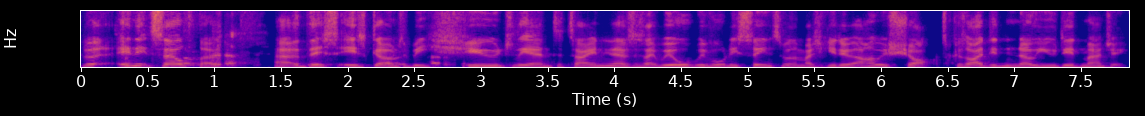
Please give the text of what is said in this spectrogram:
But in itself, though, uh, this is going to be hugely entertaining. As I say, we all, we've already seen some of the magic you do. I was shocked because I didn't know you did magic,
